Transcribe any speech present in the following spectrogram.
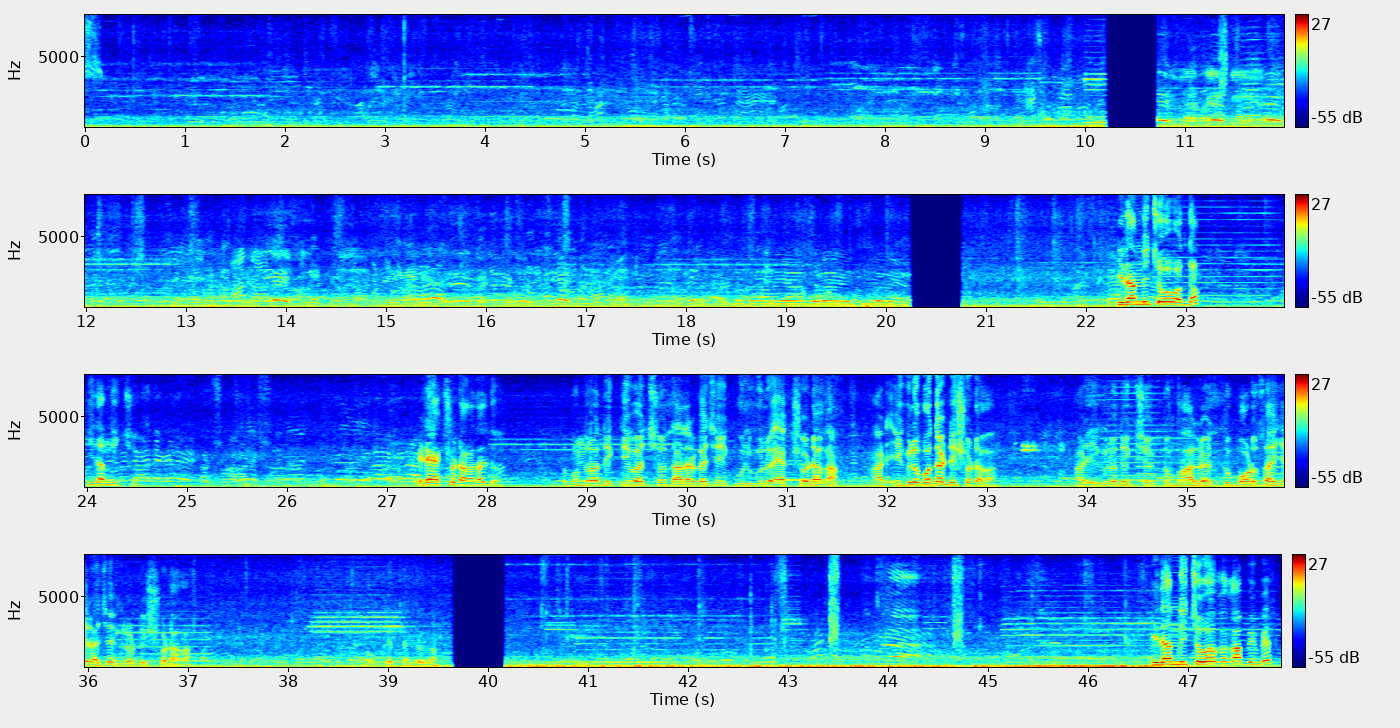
কি দাম দিচ্ছ গো বদ্দা? কি দাম দিচ্ছ? এটা একশো টাকা, তাই তো? তো বন্ধুরা দেখতেই পাচ্ছ, দাদার কাছে এই কুলগুলো একশো টাকা। আর এগুলো বদ্দা দেড়শো টাকা। আর এইগুলো দেখছ একটু ভালো, একটু বড় সাইজের আছে, এগুলো দেড়শো টাকা। ওকে থ্যাংক ইউ কি দাম দিচ্ছ গো কাকা পেঁপের?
